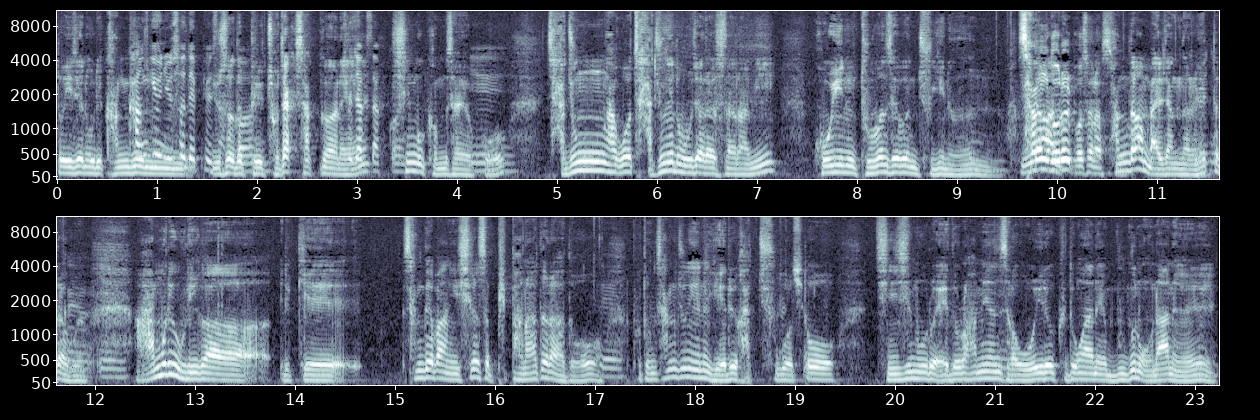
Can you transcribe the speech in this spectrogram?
또 예전에 우리 강균, 강균 유서대표 사건. 조작 사건의 조작 사건. 실무 검사였고 예. 자중하고 자중에도 모자랄 사람이 고인을 두 번 세 번 죽이는 상도를 황당한- 벗어났습니다. 황당한 말장난을 했더라고요. 그러니까요. 예. 아무리 우리가 이렇게 상대방이 싫어서 비판하더라도 네. 보통 상중에는 예를 갖추고 그렇죠. 또 진심으로 애도를 하면서 오히려 그동안의 묵은 오난을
